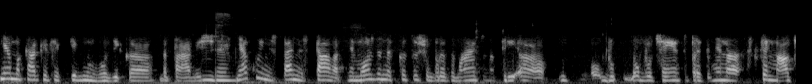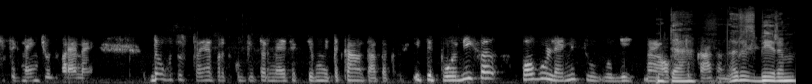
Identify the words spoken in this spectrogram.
няма как ефективно музика да правиш, да. някои неща не стават. Не можеш да накъсваш образованието на три, а, обучението пред на съвсем малки сегменти от време дългото стояние пред компютър не е ефективно и така нататък. И се появиха по-големи свободи, най-общо да, казано. разбирам.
